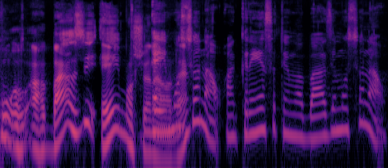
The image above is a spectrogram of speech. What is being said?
O, a base é emocional. É emocional. Né? A crença tem uma base emocional.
